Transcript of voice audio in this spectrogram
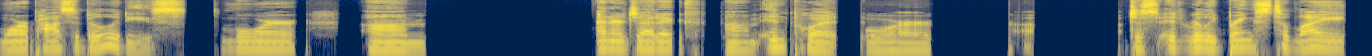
more possibilities, more um, energetic um, input, or uh, just it really brings to light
